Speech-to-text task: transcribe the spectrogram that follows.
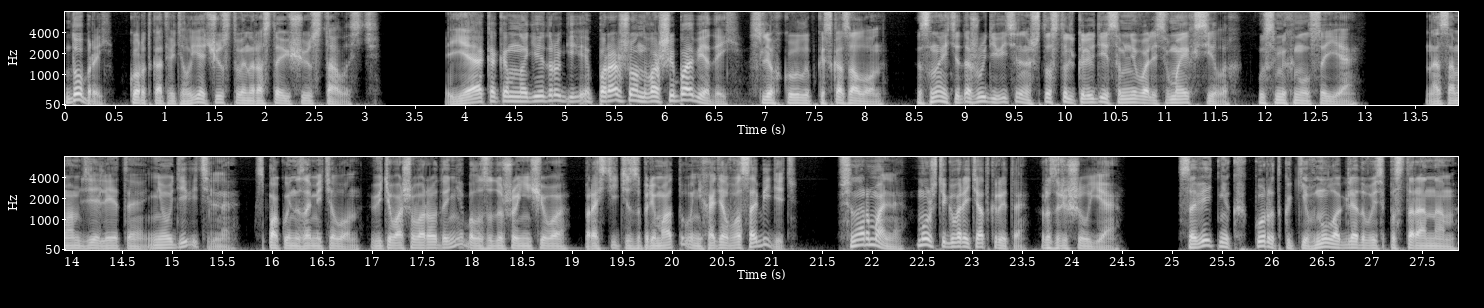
«Добрый», — коротко ответил я, чувствуя нарастающую усталость. «Я, как и многие другие, поражен вашей победой», — с легкой улыбкой сказал он. «Знаете, даже удивительно, что столько людей сомневались в моих силах», — усмехнулся я. «На самом деле это неудивительно», — спокойно заметил он. «Ведь у вашего рода не было за душой ничего. Простите за прямоту, не хотел вас обидеть». «Все нормально, можете говорить открыто», — разрешил я. Советник коротко кивнул, оглядываясь по сторонам.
